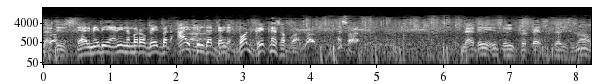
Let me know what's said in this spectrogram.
That is There may be any number of ways, but I feel that there is ah, what greatness of God. That's all. that is we protest. There is no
